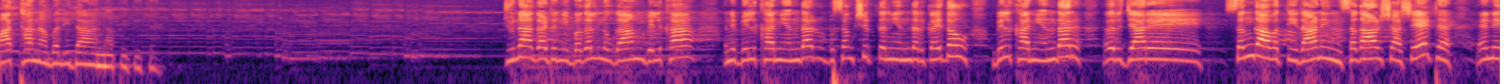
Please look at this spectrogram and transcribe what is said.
માથાના બલિદાન આપી દીધા. જુનાગઢની બગલનું ગામ બિલખા અને બિલખાની અંદર, સંક્ષિપ્તની અંદર કહી દઉં, બિલખાની અંદર જ્યારે સંગાવતી રાણી સગાળશા શેઠ એને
